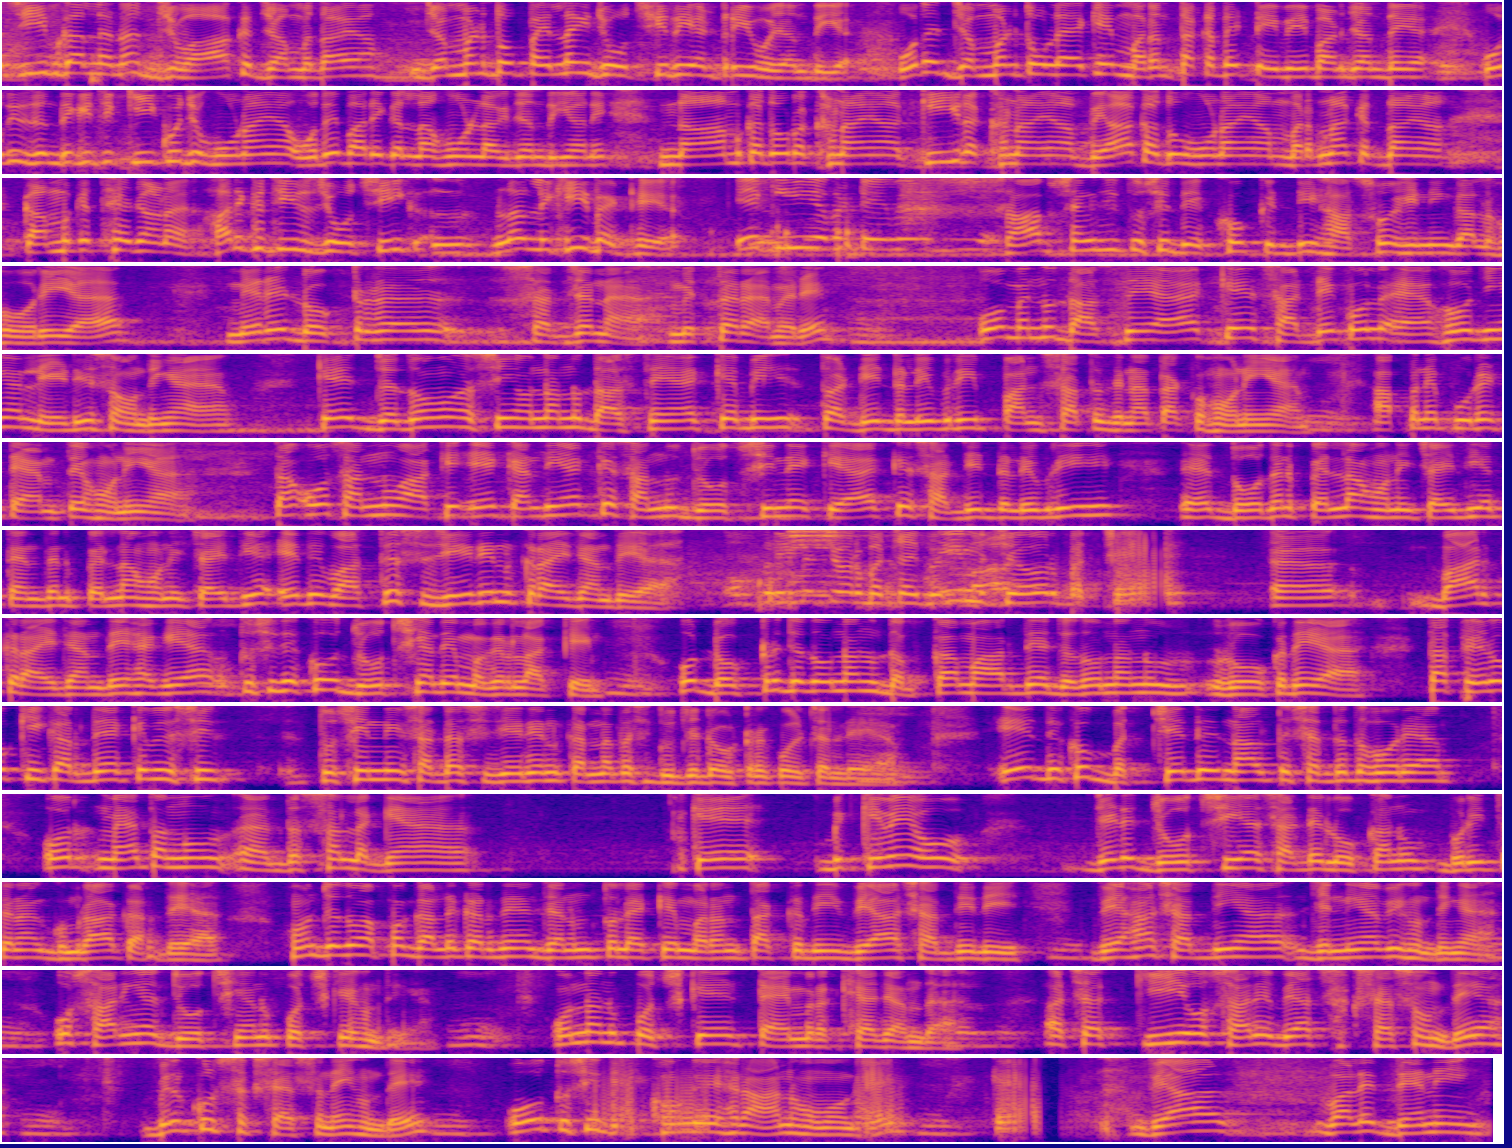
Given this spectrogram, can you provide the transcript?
ਅਜੀਬ ਗੱਲ ਹੈ ਨਾ ਜਵਾਕ ਜੰਮਦਾ ਆ। ਜੰਮਣ ਤੋਂ ਪਹਿਲਾਂ ਹੀ ਜੋਤਸ਼ੀ ਦੀ ਐਂਟਰੀ ਹੋ ਜਾਂਦੀ ਹੈ। ਉਹਦੇ ਜੰਮਣ ਤੋਂ ਲੈ ਕੇ ਮਰਨ ਤੱਕ ਦੇ ਟੇਵੇ ਬਣ ਜਾਂਦੇ ਆ। ਉਹਦੀ ਜ਼ਿੰਦਗੀ 'ਚ ਕੀ ਕੁਝ ਹੋਣਾ ਆ ਉਹਦੇ ਬਾਰੇ ਗੱਲਾਂ ਹੋਣ ਲੱਗ ਜਾਂਦੀਆਂ ਨੇ। ਨਾਮ ਕਦੋਂ ਰੱਖਣਾ ਆ ਕੀ ਰੱਖਣਾ ਆ ਵਿਆਹ ਕਦੋਂ ਹੋਣਾ ਆ ਮਰਨਾ ਕਿੱਦਾਂ ਆ ਕੰਮ ਕਿੱਥੇ ਜਾਣਾ ਹੈ। ਹਰ ਇੱਕ ਚੀਜ਼ ਜੋਤਸ਼ੀ ਮਤਲਬ ਲਿਖੀ ਬੈਠੇ ਆ। ਇਹ ਕੀ ਹੈ ਟੇਵੇ? ਸਾਹਿਬ ਸਿੰਘ ਜੀ ਤੁਸੀਂ ਦੇਖੋ ਕਿੱਡੀ ਹਾਸੋਹੀਣੀ ਗੱਲ ਹੋ ਰਹੀ ਹੈ। ਮੇਰੇ ਡਾਕਟਰ ਸਰਜਨ ਹੈ ਮਿੱਤਰ ਹੈ ਮੇਰੇ। ਉਹ ਮੈਨੂੰ ਦੱਸਦੇ ਆ ਕਿ ਸਾਡੇ ਕੋਲ ਇਹੋ ਜੀਆਂ ਲੇਡੀਜ਼ ਆਉਂਦੀਆਂ ਆ ਕਿ ਜਦੋਂ ਅਸੀਂ ਉਹਨਾਂ ਨੂੰ ਦੱਸਦੇ ਆ ਕਿ ਵੀ ਤੁਹਾਡੀ ਡਿਲੀਵਰੀ 5-7 ਦਿਨਾਂ ਤੱਕ ਹੋਣੀ ਹੈ ਆਪਣੇ ਪੂਰੇ ਟਾਈਮ ਤੇ ਹੋਣੀ ਹੈ ਤਾਂ ਉਹ ਸਾਨੂੰ ਆ ਕੇ ਇਹ ਕਹਿੰਦੀਆਂ ਕਿ ਸਾਨੂੰ ਜੋਤਸ਼ੀ ਨੇ ਕਿਹਾ ਕਿ ਸਾਡੀ ਡਿਲੀਵਰੀ 2 ਦਿਨ ਪਹਿਲਾਂ ਹੋਣੀ ਚਾਹੀਦੀ ਹੈ 3 ਦਿਨ ਪਹਿਲਾਂ ਹੋਣੀ ਚਾਹੀਦੀ ਹੈ। ਇਹਦੇ ਵਾਸਤੇ ਸਜੀਰੀਨ ਕਰਾਏ ਜਾਂਦੇ ਆ। ਉਹ ਪ੍ਰੀਮੈਚੁਰ ਬੱਚਾ ਹੀ ਪ੍ਰੀ ਮੈਚੁਰ ਬੱਚੇ ਬਾਹਰ ਕਰਾਏ ਜਾਂਦੇ ਹੈਗੇ ਆ। ਤੁਸੀਂ ਦੇਖੋ ਜੋਤਸ਼ੀਆਂ ਦੇ ਮਗਰ ਲੱਗ ਕੇ। ਉਹ ਡਾਕਟਰ ਜਦੋਂ ਉਹਨਾਂ ਨੂੰ ਦਬਕਾ ਮਾਰਦੇ ਆ, ਜਦੋਂ ਉਹਨਾਂ ਨੂੰ ਰੋਕਦੇ ਆ, ਤਾਂ ਫਿਰ ਉਹ ਕੀ ਕਰਦੇ ਆ ਕਿ ਵੀ ਅਸੀਂ, ਤੁਸੀਂ ਨਹੀਂ ਸਾਡਾ ਸਿਜੇਰੀਅਨ ਕਰਨਾ ਤਾਂ ਅਸੀਂ ਦੂਜੇ ਡਾਕਟਰ ਕੋਲ ਚੱਲੇ ਆ। ਇਹ ਦੇਖੋ ਬੱਚੇ ਦੇ ਨਾਲ ਤਸ਼ੱਦਦ ਹੋ ਰਿਹਾ। ਔਰ ਮੈਂ ਤੁਹਾਨੂੰ ਦੱਸਣ ਲੱਗਿਆ ਕਿ ਵੀ ਕਿਵੇਂ ਉਹ ਜਿਹੜੇ ਜੋਤਸ਼ੀ ਹੈ, ਸਾਡੇ ਲੋਕਾਂ ਨੂੰ ਬੁਰੀ ਤਰ੍ਹਾਂ ਗੁੰਮਰਾਹ ਕਰਦੇ ਆ। ਹੁਣ ਜਦੋਂ ਆਪਾਂ ਗੱਲ ਕਰਦੇ ਆ ਜਨਮ ਤੋਂ ਲੈ ਕੇ ਮਰਨ ਤੱਕ ਦੀ, ਵਿਆਹ ਸ਼ਾਦੀ ਦੀ, ਵਿਆਹਾਂ ਸ਼ਾਦੀਆਂ ਜਿੰਨੀਆਂ ਵੀ ਹੁੰਦੀਆਂ, ਉਹ ਸਾਰੀਆਂ ਜੋਤਸ਼ੀਆਂ ਨੂੰ ਪੁੱਛ ਕੇ ਹੁੰਦੀਆਂ। ਉਹਨਾਂ ਨੂੰ ਪੁੱਛ ਕੇ ਟਾਈਮ ਰੱਖਿਆ ਜਾਂਦਾ ਅੱਛਾ, ਕੀ ਉਹ ਸਾਰੇ ਵਿਆਹ ਸਕਸੈਸ ਹੁੰਦੇ ਆ? ਬਿਲਕੁਲ ਸਕਸੈਸ ਨਹੀਂ ਹੁੰਦੇ। ਉਹ ਤੁਸੀਂ ਦੇਖੋਗੇ, ਹੈਰਾਨ ਹੋਵੋਗੇ ਕਿ ਵਿਆਹ ਵਾਲੇ ਦਿਨ ਹੀ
